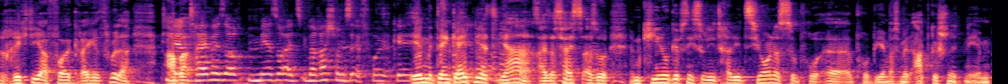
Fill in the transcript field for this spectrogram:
richtig erfolgreiche Thriller. Die aber teilweise auch mehr so als Überraschungserfolg gelten. Eben, den gelten jetzt, ja. Also das heißt also, im Kino gibt es nicht so die Tradition, das zu pro, äh, probieren, was mit abgeschnitten eben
